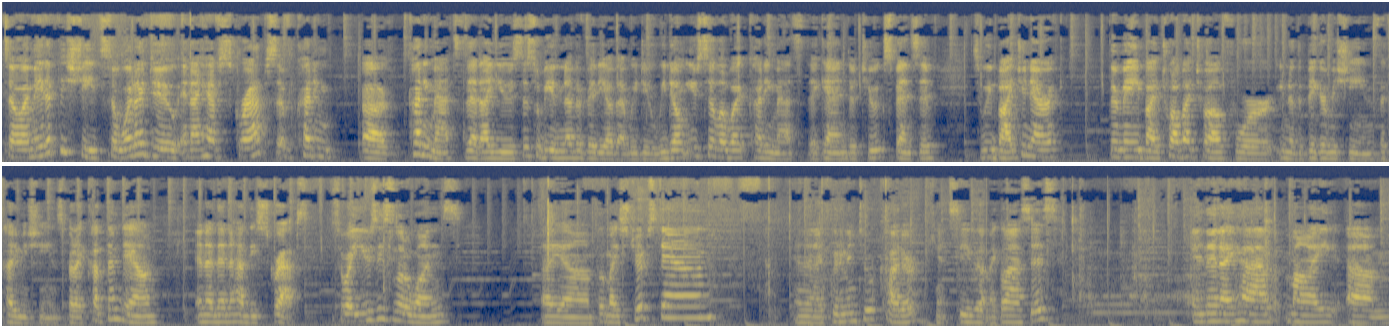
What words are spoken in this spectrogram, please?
So I made up these sheets. So what I do, and I have scraps of cutting uh, cutting mats that I use. This will be another video that we do. We don't use Silhouette cutting mats. Again, they're too expensive. So we buy generic they're made by 12 by 12 for, you know, the bigger machines, the cutting machines, but I cut them down and I then have these scraps. So I use these little ones. I um, put my strips down and then I put them into a cutter. Can't see without my glasses. And then I have my um,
